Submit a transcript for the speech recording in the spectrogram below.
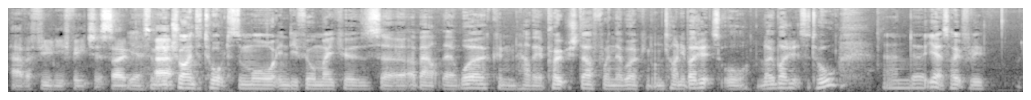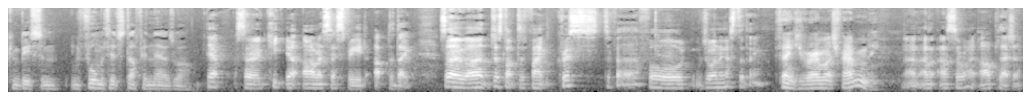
have a few new features. So Yes, and uh, we're trying to talk to some more indie filmmakers uh, about their work and how they approach stuff when they're working on tiny budgets or no budgets at all. And uh, yes, hopefully can be some informative stuff in there as well. Yep, so keep your RSS feed up to date. So, uh, just like to thank Christopher for joining us today. Thank you very much for having me. And, and that's all right, our pleasure.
